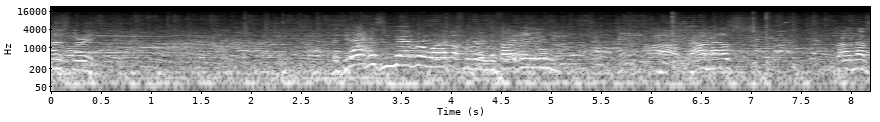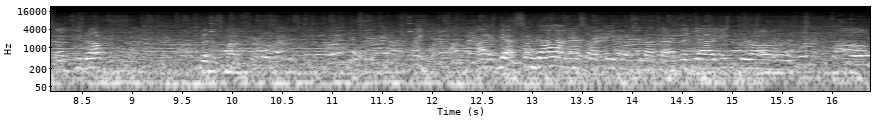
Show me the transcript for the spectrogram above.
minus three. If That has never worked for me. if I do uh, roundhouse, roundhouse emptied up, then it's minus three. Uh, yeah, some guy on SRK posted about that. He's like, yeah, I just throw, um,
